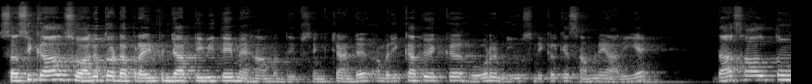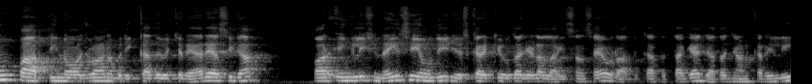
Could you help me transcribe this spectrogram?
ਸਤਿ ਸ਼੍ਰੀ ਅਕਾਲ, ਸਵਾਗਤ ਤੁਹਾਡਾ ਪ੍ਰਾਈਮ ਪੰਜਾਬ ਟੀਵੀ ਤੇ, ਮੈਂ ਹਾਂ ਮਨਦੀਪ ਸਿੰਘ ਚੰਡ ਅਮਰੀਕਾ ਤੋਂ ਇੱਕ ਹੋਰ ਨਿਊਜ਼ ਨਿਕਲ ਕੇ ਸਾਹਮਣੇ ਆ ਰਹੀ ਹੈ। 10 ਸਾਲ ਤੋਂ ਭਾਰਤੀ ਨੌਜਵਾਨ ਅਮਰੀਕਾ ਦੇ ਵਿੱਚ ਰਹਿ ਰਿਹਾ ਸੀਗਾ ਔਰ ਇੰਗਲਿਸ਼ ਨਹੀਂ ਸੀ ਆਉਂਦੀ, ਜਿਸ ਕਰਕੇ ਉਹਦਾ ਜਿਹੜਾ ਲਾਇਸੈਂਸ ਹੈ ਉਹ ਰੱਦ ਕਰ ਦਿੱਤਾ ਗਿਆ। ਜ਼ਿਆਦਾ ਜਾਣਕਾਰੀ ਲਈ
